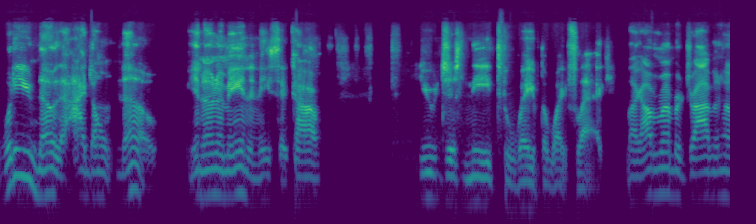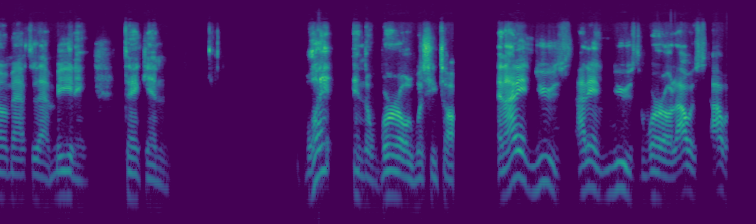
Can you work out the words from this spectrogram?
what do you know that I don't know? You know what I mean? And he said, Kyle, you just need to wave the white flag. Like, I remember driving home after that meeting thinking, what in the world was he talking and I didn't use I didn't use the world. I was I was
